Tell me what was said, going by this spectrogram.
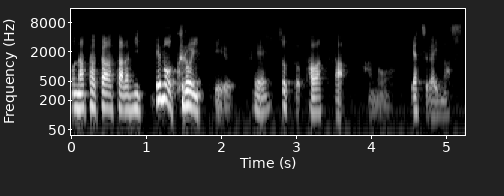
お腹側から見ても黒いっていう、えちょっと変わったあのやつがいます。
